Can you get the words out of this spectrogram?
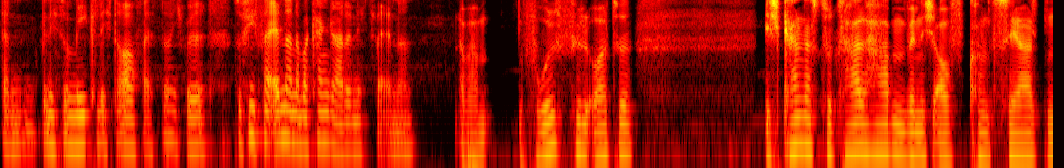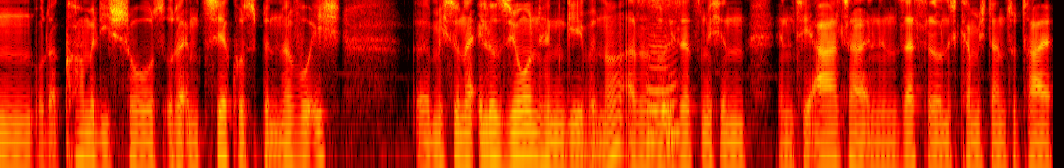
dann bin ich so mäkelig drauf, weißt du. Ich will so viel verändern, aber kann gerade nichts verändern. Aber Wohlfühlorte, ich kann das total haben, wenn ich auf Konzerten oder Comedy-Shows oder im Zirkus bin, ne, wo ich mich so einer Illusion hingebe, ne? Also so, mhm. ich setze mich in, in Theater, in den Sessel und ich kann mich dann total,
